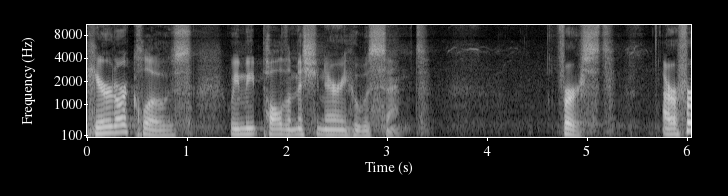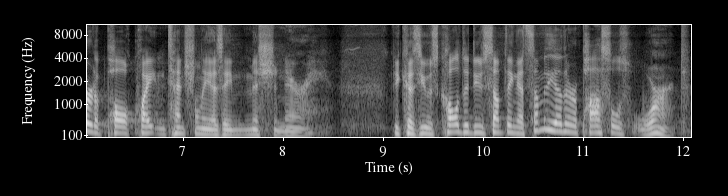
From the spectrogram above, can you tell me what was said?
Here at our close, we meet Paul the missionary who was sent. First, I refer to Paul quite intentionally as a missionary because he was called to do something that some of the other apostles weren't.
